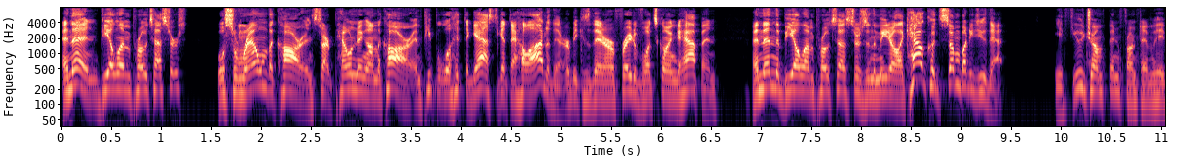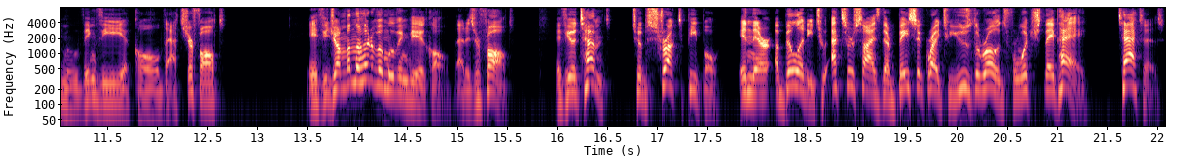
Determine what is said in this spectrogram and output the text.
and then BLM protesters will surround the car and start pounding on the car, and people will hit the gas to get the hell out of there because they're afraid of what's going to happen. And then the BLM protesters in the media are like, "How could somebody do that?" If you jump in front of a moving vehicle, that's your fault. If you jump on the hood of a moving vehicle, that is your fault. If you attempt to obstruct people in their ability to exercise their basic right to use the roads for which they pay taxes,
